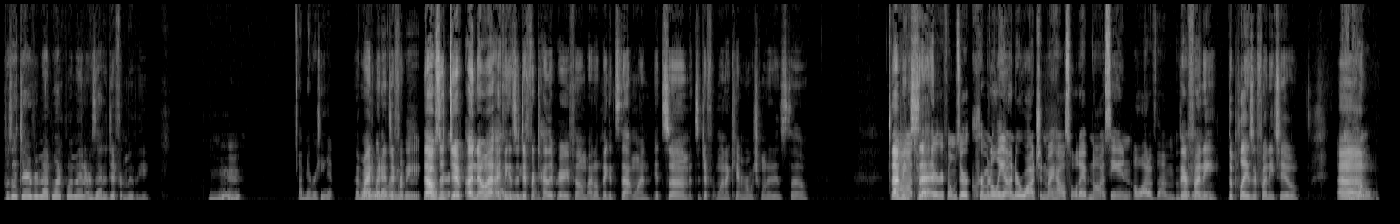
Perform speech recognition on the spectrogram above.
was it Diary of a Mad Black Woman or is that a different movie? Hmm. I've never seen it. That might have been a different. movie- That was a whatever- diff. I know. I think it's a different. Tyler Perry film. I don't think it's that one. It's um, it's a different one. I can't remember which one it is though. That being uh, Tyler said, Perry films are criminally underwatched in my household. I have not seen a lot of them. they're hardly funny. The plays are funny too. Um, know.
